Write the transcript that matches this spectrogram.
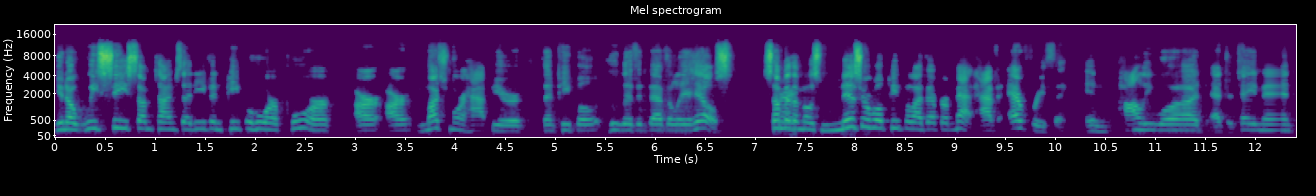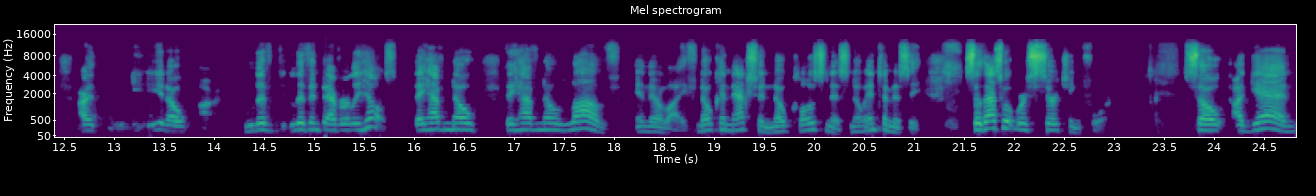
You know, we see sometimes that even people who are poor are, are much more happier than people who live in Beverly Hills. Some of the most miserable people I've ever met have everything in Hollywood, entertainment, are, you know, live live in Beverly Hills. They have no they have no love in their life, no connection, no closeness, no intimacy. So that's what we're searching for. So again,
